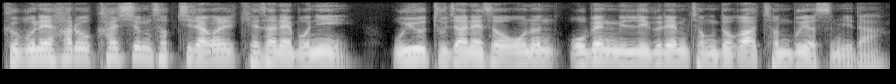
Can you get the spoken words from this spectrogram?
그분의 하루 칼슘 섭취량을 계산해 보니 우유 두 잔에서 오는 500mg 정도가 전부였습니다.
